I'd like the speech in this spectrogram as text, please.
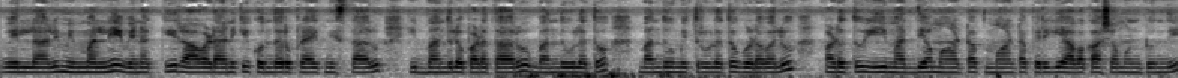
వెళ్ళాలి. మిమ్మల్ని వెనక్కి రావడానికి కొందరు ప్రయత్నిస్తారు. ఇబ్బందులు పడతారు. బంధువులతో బంధుమిత్రులతో గొడవలు పడుతూ ఈ మధ్య మాట మాట పెరిగే అవకాశం ఉంటుంది.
